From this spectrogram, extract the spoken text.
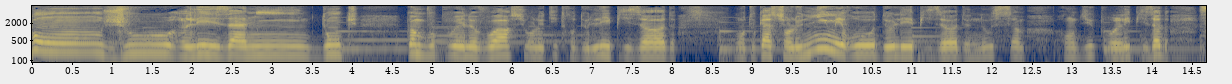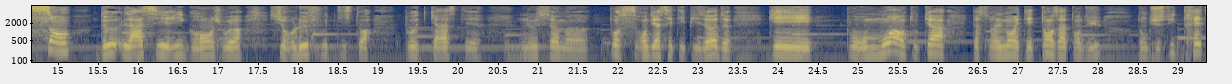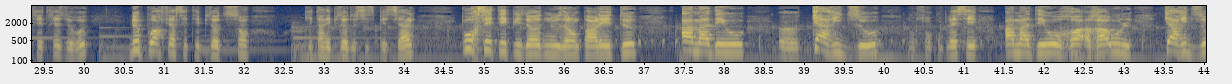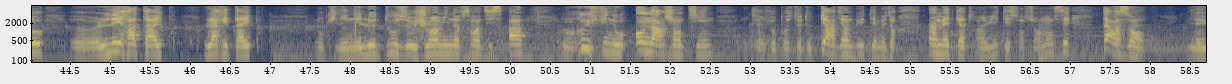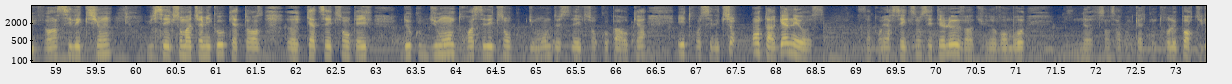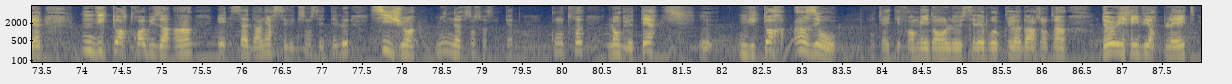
Bonjour les amis, donc comme vous pouvez le voir sur le titre de l'épisode, ou en tout cas sur le numéro de l'épisode, nous sommes rendus pour l'épisode 100 de la série Grand Joueur sur le foot histoire podcast. nous sommes euh, pour rendus à cet épisode qui pour moi en tout cas personnellement était tant attendu. Donc je suis très très très heureux de pouvoir faire cet épisode 100 qui est un épisode aussi spécial. Pour cet épisode, nous allons parler de Amadeo euh, Carizzo. Donc son complet c'est Amadeo Raoul Carizzo euh, Lera Type, Larry Type. Donc il est né le 12 juin 1926 à Rufino en Argentine. Donc il a joué au poste de gardien de but et mesure 1m88 et son surnom c'est Tarzan. Il a eu 20 sélections, 8 sélections match amicaux, 14, 4 sélections au CAIF, 2 Coupes du Monde, 3 sélections en Coupe du Monde, 2 sélections Copa Roca et 3 sélections en Targaneos. Sa première sélection c'était le 28 novembre 1954 contre le Portugal, une victoire 3 buts à 1 et sa dernière sélection c'était le 6 juin 1964 contre l'Angleterre, euh, une victoire 1-0. Donc il a été formé dans le célèbre club argentin de River Plate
